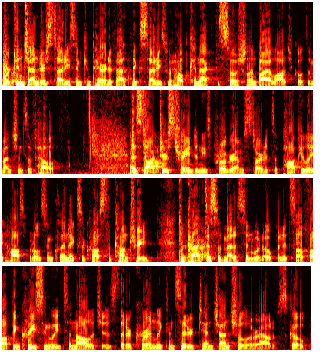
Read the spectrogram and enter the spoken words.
Work in gender studies and comparative ethnic studies would help connect the social and biological dimensions of health. As doctors trained in these programs started to populate hospitals and clinics across the country, the practice of medicine would open itself up increasingly to knowledges that are currently considered tangential or out of scope.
